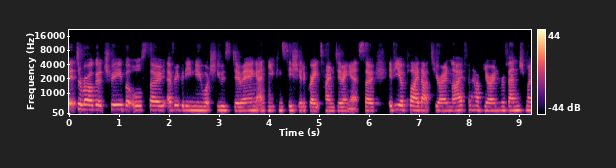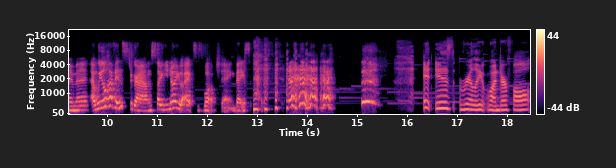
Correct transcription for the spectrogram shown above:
bit derogatory, but also everybody knew what she was doing, and you can see she had a great time doing it. So if you apply that to your own life and have your own revenge moment, and we all have Instagram, so you know your ex is watching, basically. it is really wonderful.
